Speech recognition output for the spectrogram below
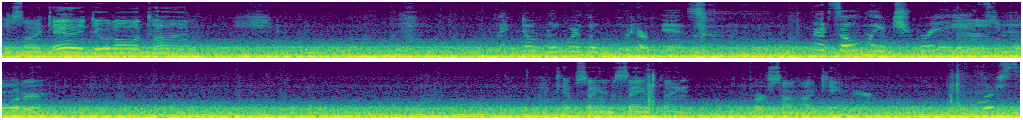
He's like, yeah, they do it all the time. I don't know where the water is. There's only trees. There's water. I kept saying the same thing first time I came here. Horses.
